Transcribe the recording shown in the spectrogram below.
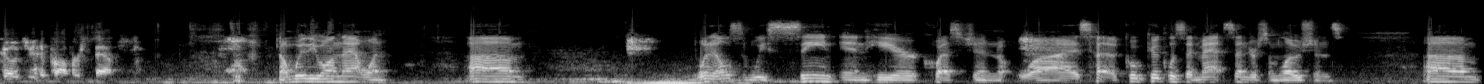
go through the proper steps. I'm with you on that one. Um, what else have we seen in here, question wise? Kukla said, Matt, send her some lotions. Um,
